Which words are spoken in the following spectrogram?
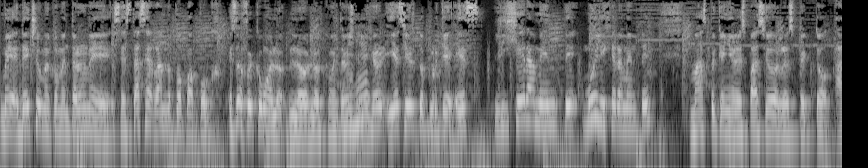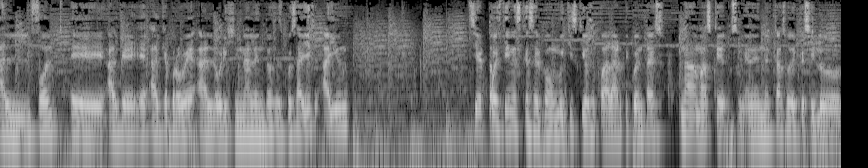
me, de hecho me comentaron, eh, se está cerrando poco a poco. Eso fue como los comentarios que me dijeron. Y es cierto porque es ligeramente, muy ligeramente más pequeño el espacio respecto al Fold, eh, al que, eh, al que probé, al original. Entonces pues ahí hay un cierto, pues tienes que ser como muy quisquioso para darte cuenta de eso. Nada más que pues, en el caso de que si lo,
